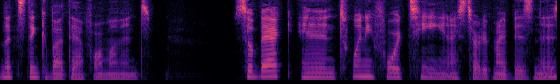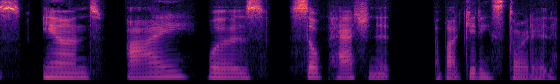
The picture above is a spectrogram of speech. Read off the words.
let's think about that for a moment. So, back in 2014, I started my business and I was so passionate about getting started.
